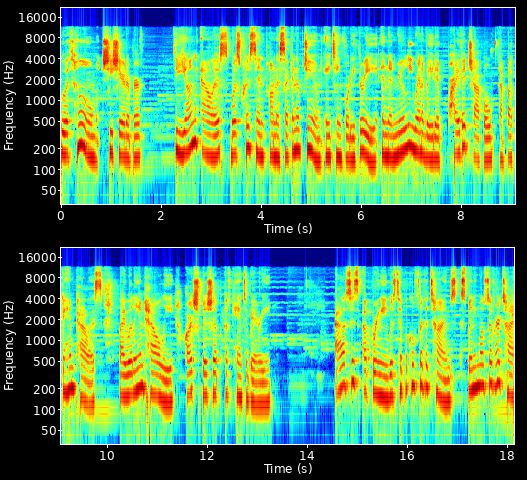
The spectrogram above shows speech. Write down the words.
with whom she shared a birth. The young Alice was christened on the 2nd of June 1843 in the newly renovated private chapel at Buckingham Palace by William Howley, Archbishop of Canterbury. Alice's upbringing was typical for the times, spending most of her time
